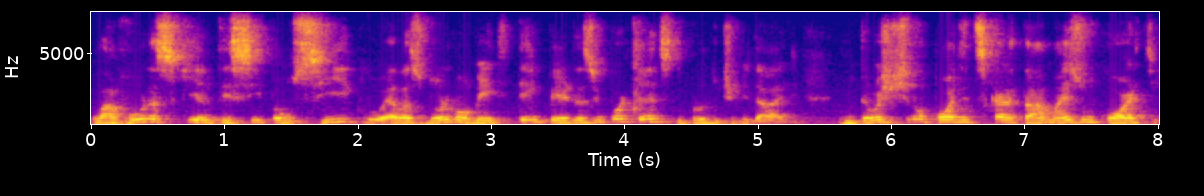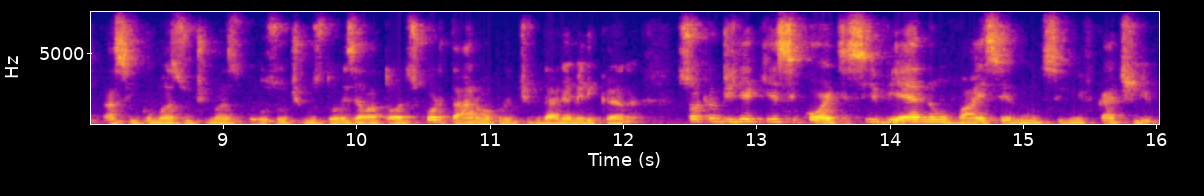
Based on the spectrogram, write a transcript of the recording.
Lavouras que antecipam o ciclo, elas normalmente têm perdas importantes de produtividade. Então a gente não pode descartar mais um corte, assim como as últimas, os últimos dois relatórios cortaram a produtividade americana. Só que eu diria que esse corte, se vier, não vai ser muito significativo.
